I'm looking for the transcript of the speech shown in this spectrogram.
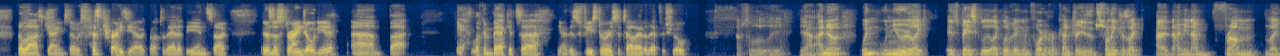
the last game, so it was just crazy how it got to that at the end. So it was a strange old year, um, but yeah, looking back, it's uh, you know, there's a few stories to tell out of that for sure. Absolutely, yeah. I know when when you were like, it's basically like living in four different countries. It's funny because like I, I mean, I'm from like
